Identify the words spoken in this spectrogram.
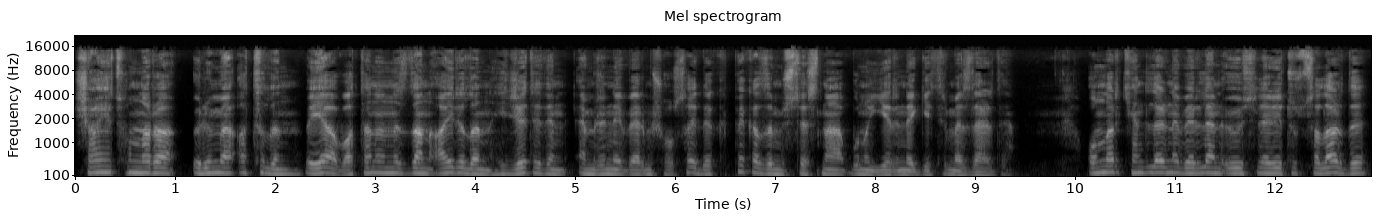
Şayet onlara ölüme atılın veya vatanınızdan ayrılın, hicret edin emrini vermiş olsaydık pek azı müstesna bunu yerine getirmezlerdi. Onlar kendilerine verilen öğütleri tutsalardı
